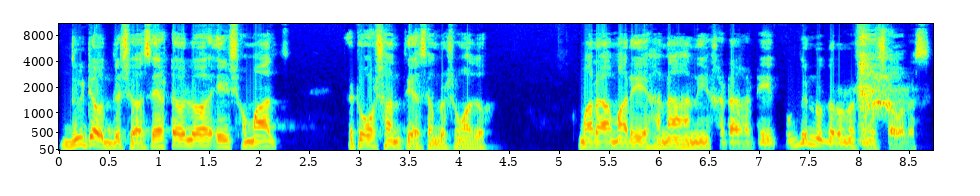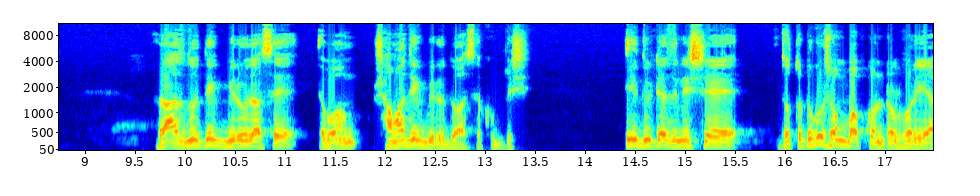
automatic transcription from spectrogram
দুইটা উদ্দেশ্য আছে। একটা হলো এই সমাজ একটু অশান্তি আছে আমরা সমাজও। মারামারি, হানাহানি, খাটাখাটি, বিভিন্ন ধরনের সমস্যা আছে। রাজনৈতিক বিরোধ আছে এবং সামাজিক বিরোধও আছে খুব বেশি। এই দুইটা জিনিসে যতটুকু সম্ভব কন্ট্রোল করিয়া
